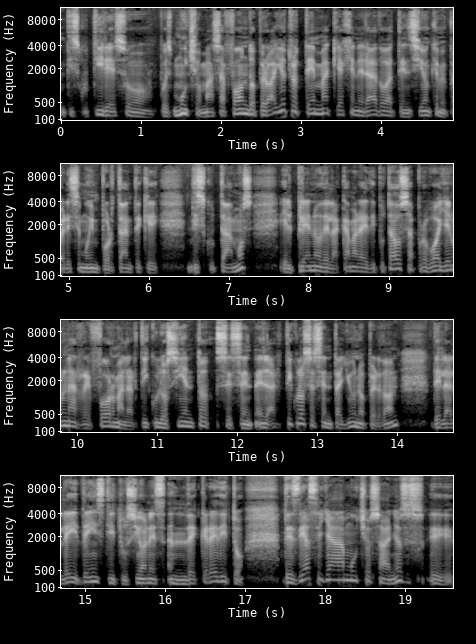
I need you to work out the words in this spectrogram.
discutir eso pues mucho más a fondo, pero hay otro tema que ha generado atención que me parece muy importante que discutamos. El Pleno de la Cámara de Diputados aprobó ayer una reforma al artículo 160, el artículo 61, perdón, de la Ley de Instituciones de Crédito. Desde hace ya muchos años eh,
